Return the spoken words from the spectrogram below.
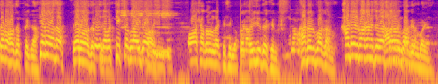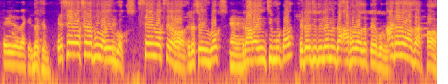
তেরো হাজার টাকা। তেরো হাজার। তেরো হাজার যে টিকটক লাইট আছে কিন্তু। অসাধারণ লাগতেছিল। এই যে দেখেন খাটের বাগান। খাটের বাগানে চলে আসলাম বাগান। ভাই। এই যে দেখেন। দেখেন। এটা সেম বক্সের না ফুল সেম বক্স সেম বক্সের হ্যাঁ এটা সেম বক্স হ্যাঁ। এটা আড়াই ইঞ্চি মোটা। এটা যদি নেন এটা আঠারো হাজার টাকা পড়বে। আঠারো হাজার। হ্যাঁ।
